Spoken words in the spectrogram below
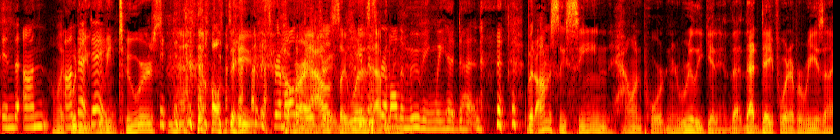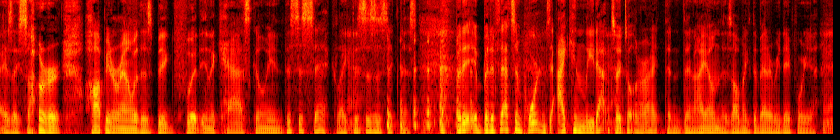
in the on I'm like, on what that are you day, giving tours all day was from of all the- house? Like, what it is was happening? from all the moving we had done. But honestly, seeing how important and really getting that that day for whatever reason, as I saw her hopping around with this big foot in a cast, going, "This is sick. Like this is a sickness." but it, but if that's important, I can lead out. So I told her, "All right, then then I own this. I'll make the bed every day for you." Yeah.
